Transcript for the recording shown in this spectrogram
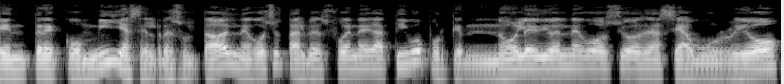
entre comillas, el resultado del negocio tal vez fue negativo porque no le dio el negocio, o sea, se aburrió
